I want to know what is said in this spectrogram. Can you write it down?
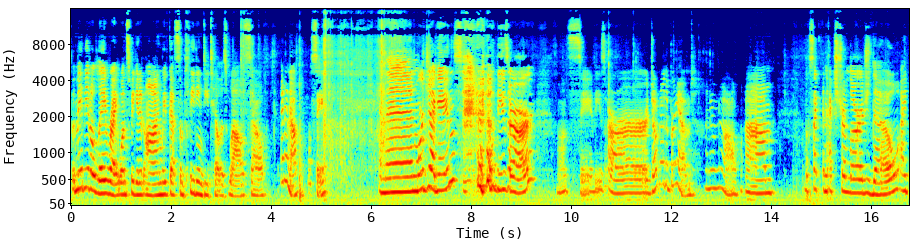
but maybe it'll lay right once we get it on. We've got some pleating detail as well. So I don't know, we'll see. And then more jeggings. these are, let's see, these are, don't know the brand. I don't know. Um, looks like an extra large though. I,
